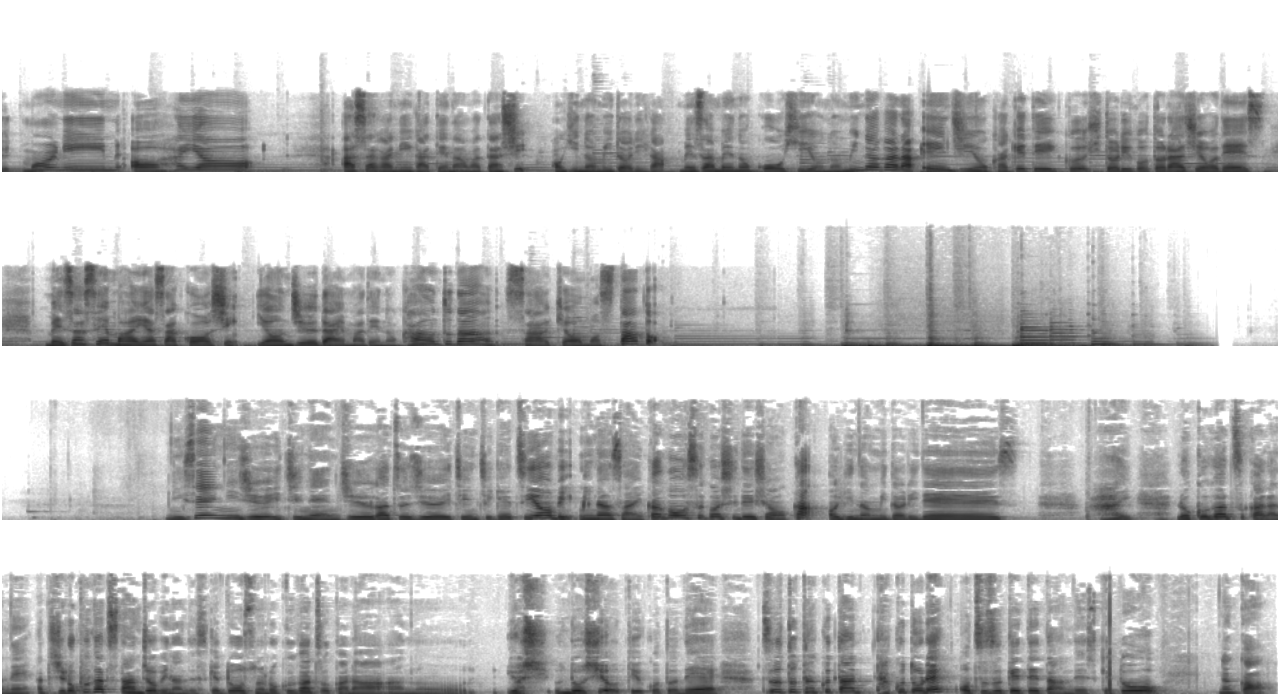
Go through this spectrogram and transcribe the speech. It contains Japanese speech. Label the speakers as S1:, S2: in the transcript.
S1: Good morning! おはよう朝が苦手な私、荻野みどりが目覚めのコーヒーを飲みながらエンジンをかけていく独り言ラジオです。目指せ毎朝更新40代までのカウントダウン。さあ今日もスタート2021年10月11日月曜日、皆さんいかがお過ごしでしょうか？荻野みどりです。はい。6月からね、私6月誕生日なんですけど、その6月から、あの、よし、運動しようっていうことで、ずっとタクタ、タクトレを続けてたんですけど、なんか、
